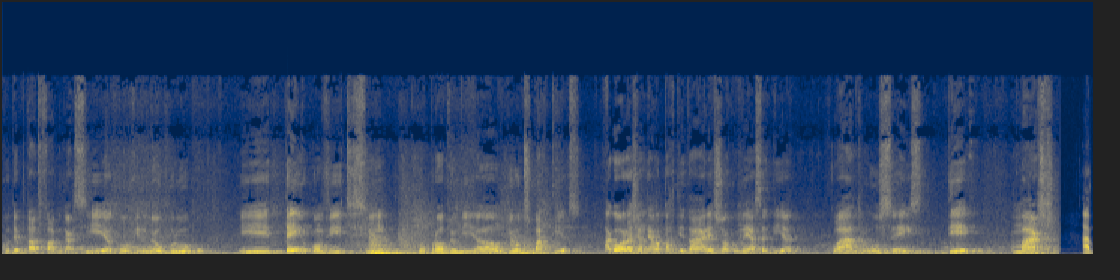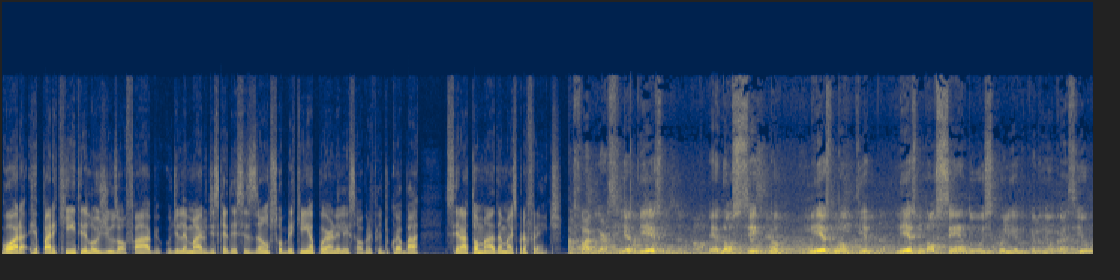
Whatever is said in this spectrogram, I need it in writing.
com o deputado Fábio Garcia, eu estou ouvindo meu grupo e tenho convite, sim, do próprio União, de outros partidos. Agora, a janela partidária só começa dia 4 ou 6 de março. Agora, repare que entre elogios ao Fábio, o Dilemário diz que a decisão sobre quem apoiar na eleição ao prefeito de Cuiabá será tomada mais para frente. O Fábio Garcia, mesmo é, não, se, não, mesmo, não tinha, mesmo não sendo o escolhido pelo União Brasil,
